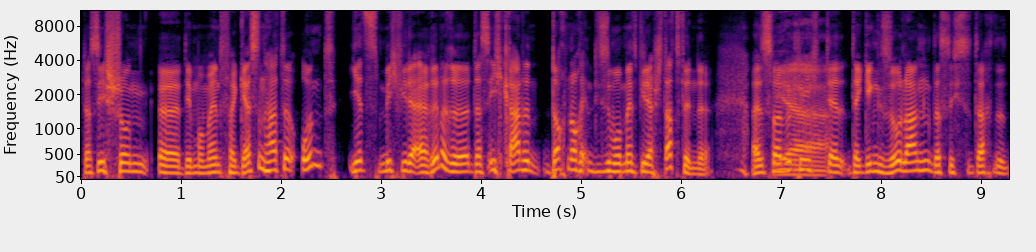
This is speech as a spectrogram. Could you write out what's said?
dass ich schon äh, den Moment vergessen hatte und jetzt mich wieder erinnere, dass ich gerade doch noch in diesem Moment wieder stattfinde. Also es war Ja. wirklich, der, der ging so lang, dass ich so dachte,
